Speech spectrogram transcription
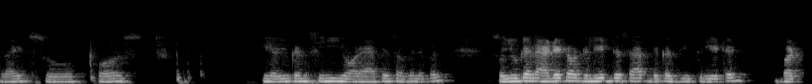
Right. So first here you can see your app is available. So you can add it or delete this app because you created, but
